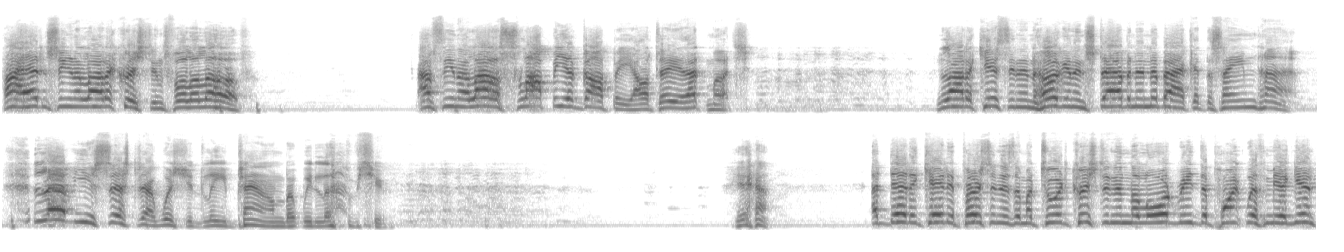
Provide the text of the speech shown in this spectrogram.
I hadn't seen a lot of Christians full of love. I've seen a lot of sloppy agape, I'll tell you that much. A lot of kissing and hugging and stabbing in the back at the same time. Love you, sister. I wish you'd leave town, but we love you. Yeah. A dedicated person is a matured Christian in the Lord. Read the point with me again.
